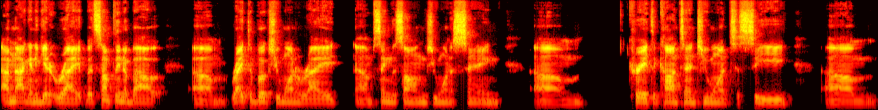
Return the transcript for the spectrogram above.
i'm not going to get it right but something about um, write the books you want to write um, sing the songs you want to sing um, create the content you want to see um,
